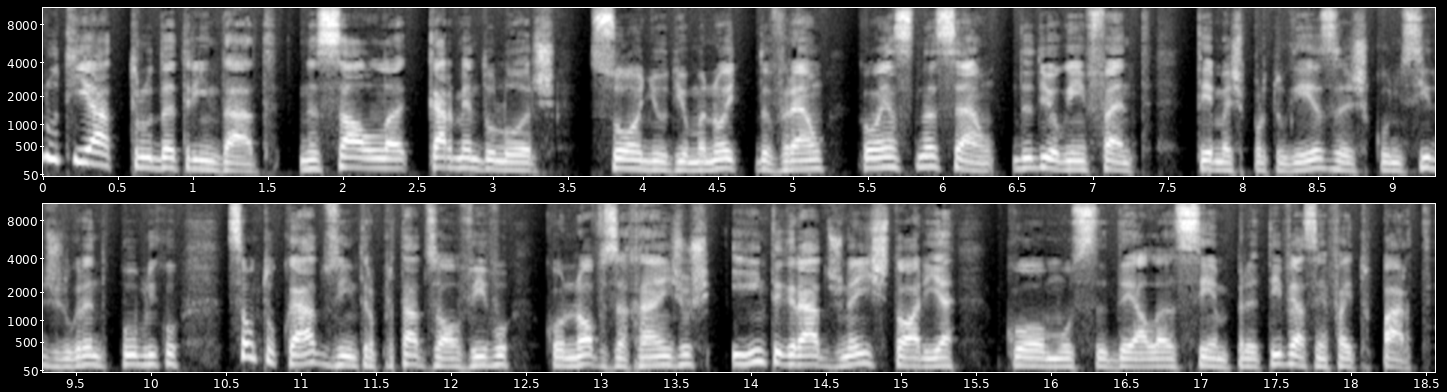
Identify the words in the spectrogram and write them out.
No Teatro da Trindade, na sala Carmen Dolores, Sonho de uma Noite de Verão, com a encenação de Diogo Infante. Temas portugueses conhecidos do grande público são tocados e interpretados ao vivo com novos arranjos e integrados na história como se dela sempre tivessem feito parte.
